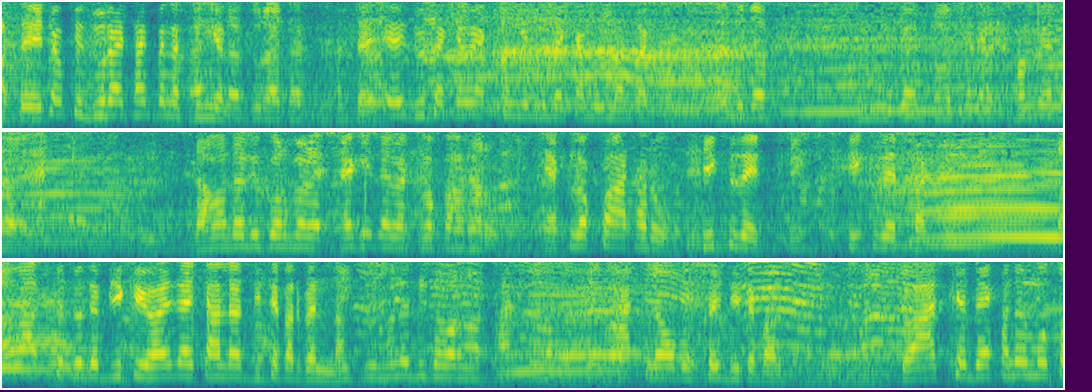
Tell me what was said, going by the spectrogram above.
আচ্ছা এটাও কি জোড়ায় থাকবে না সিঙ্গেল? চূড়ায় থাকবে। আচ্ছা এই দুইটা কেউ একসঙ্গে নিলে কেমন দাম রাখবেন? এই দুটো পুরুষের একসঙ্গে নয়। দামাদামি করবে একই দাম এক লক্ষ আঠারো। এক লক্ষ আঠারো ফিক্স রেট ফিক্স রেট থাকবে। তাও আজকে যদি বিক্রি হয়ে যায় তাহলে দিতে পারবেন না। বিক্রি হলে দিতে পারব না থাকলে অবশ্যই দিতে পারবেন। তো আজকে দেখানোর মতো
